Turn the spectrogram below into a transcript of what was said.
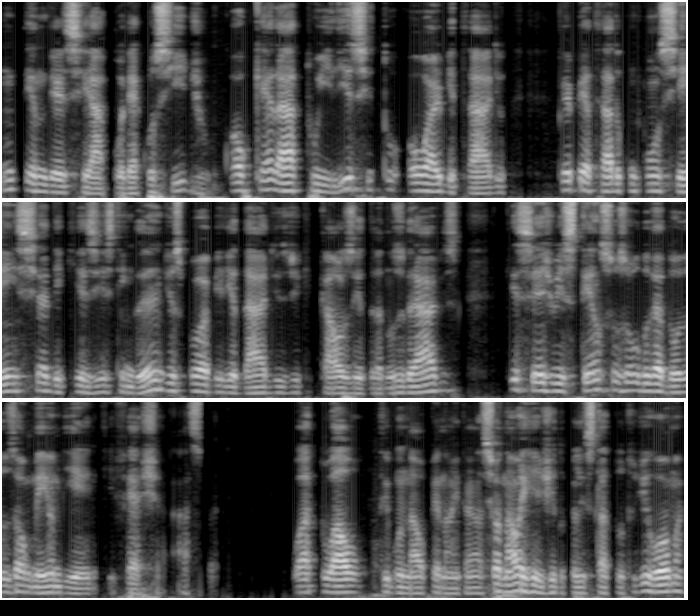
entender-se-á por ecocídio qualquer ato ilícito ou arbitrário perpetrado com consciência de que existem grandes probabilidades de que cause danos graves que sejam extensos ou duradouros ao meio ambiente. Fecha aspas. O atual Tribunal Penal Internacional é regido pelo Estatuto de Roma,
